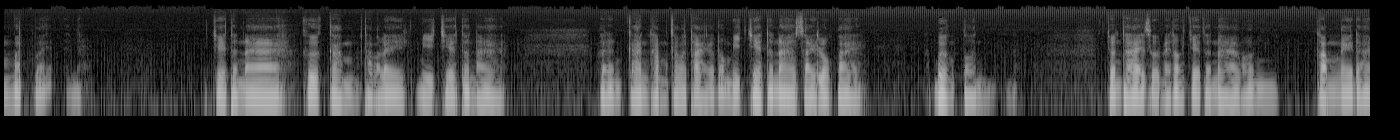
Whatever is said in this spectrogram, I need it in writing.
ำมัดไว้นะเจตนาคือกรรมทำอะไรมีเจตนา เพราะฉะนั้นการทำกรรมฐานก็ต้องมีเจตนาใส่ลงไป เบื้องต้น จนท้ายสุดไม่ต้องเจตนาเพราะทำไงได้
